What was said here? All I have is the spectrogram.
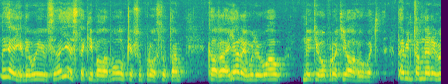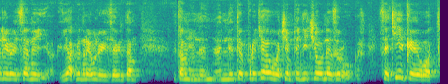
Ну, я їх дивився, а є такі балаболки, що просто там каже, а я регулював не його протягувач. Та він там не регулюється ніяк. Як він регулюється, він там, там не те ти нічого не зробиш. Це тільки от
